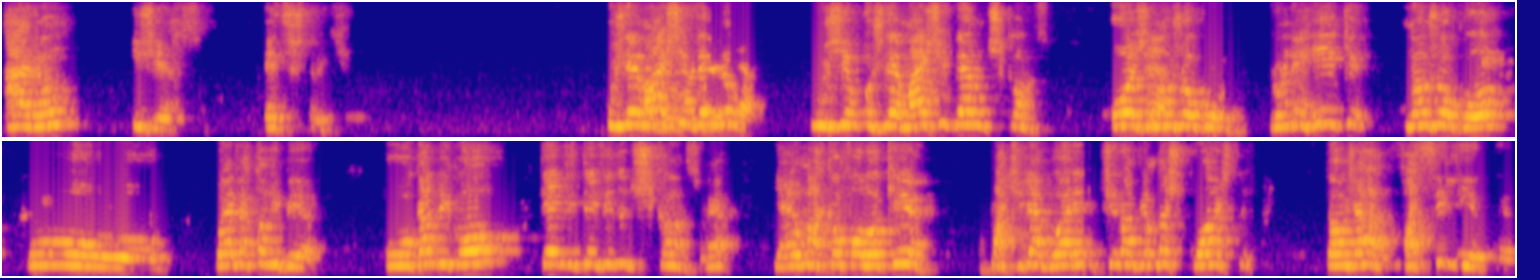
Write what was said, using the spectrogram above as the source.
Arão e Gerson. Esses três. Os demais tiveram, os, de- os demais tiveram descanso. Hoje É. não jogou Bruno Henrique, não jogou o, o Everton Ribeiro. O Gabigol teve devido descanso, né? E aí o Marcão falou que a partir de agora ele tira o avião das costas, então já facilita.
